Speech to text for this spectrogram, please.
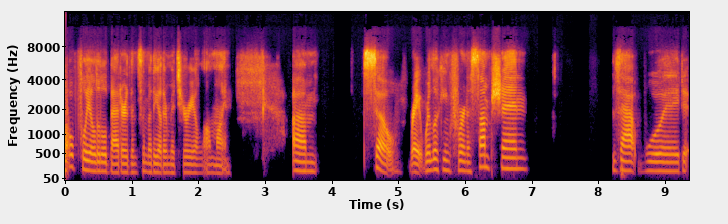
hopefully a little better than some of the other material online. Um, so, right, we're looking for an assumption that would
